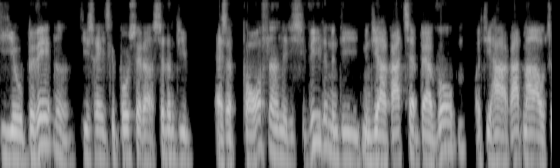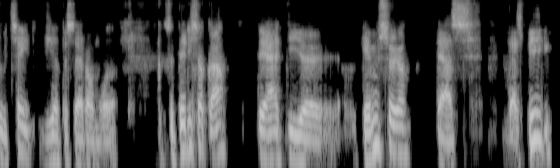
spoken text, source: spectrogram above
De er jo bevæbnede, de israelske bosættere, selvom de altså på overfladen er de civile, men de, men de har ret til at bære våben, og de har ret meget autoritet i de her besatte områder. Så det de så gør, det er, at de øh, gennemsøger deres deres bil,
